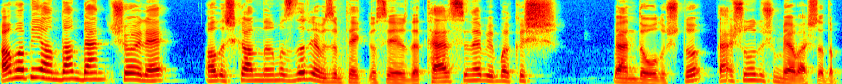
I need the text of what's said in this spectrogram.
Ama bir yandan ben şöyle alışkanlığımızdır ya bizim teknoseyirde tersine bir bakış bende oluştu. Ben şunu düşünmeye başladım.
